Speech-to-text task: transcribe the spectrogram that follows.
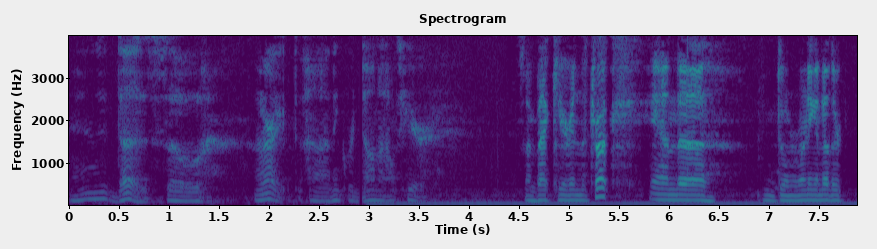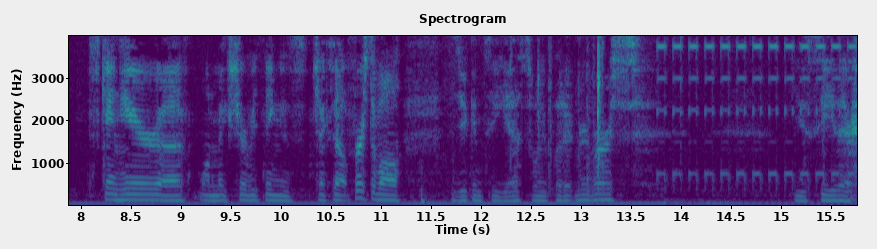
And it does. So, all right, uh, I think we're done out here. So I'm back here in the truck and uh, doing running another scan here. Uh, Want to make sure everything is checks out. First of all, as you can see, yes, when we put it in reverse, you see there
